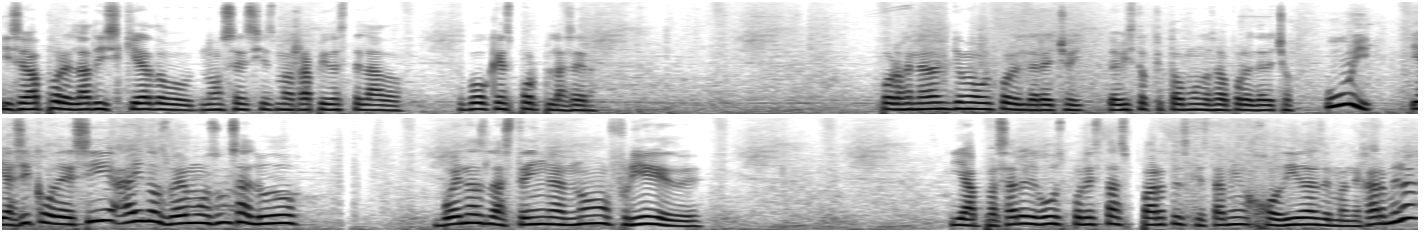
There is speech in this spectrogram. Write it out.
Y se va por el lado izquierdo. No sé si es más rápido este lado. Supongo que es por placer. Por lo general yo me voy por el derecho y he visto que todo el mundo se va por el derecho. ¡Uy! Y así como de sí, ahí nos vemos. Un saludo. Buenas las tengan. No, friegues, güey. Y a pasar el Ghost por estas partes que están bien jodidas de manejar. Mira.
